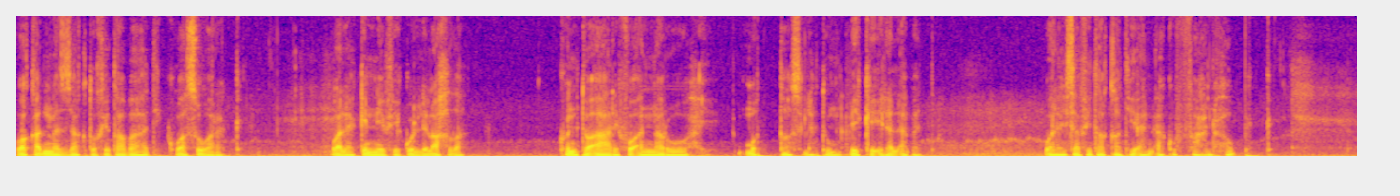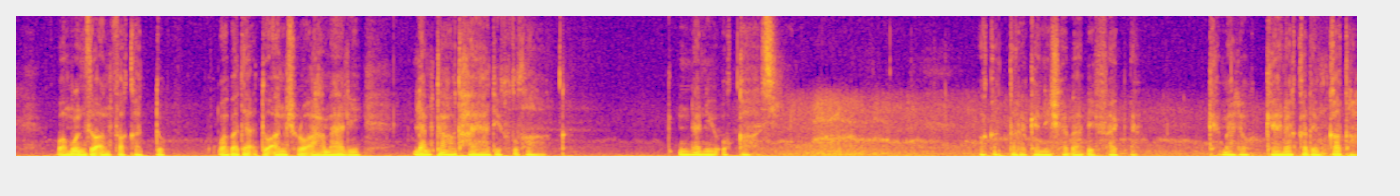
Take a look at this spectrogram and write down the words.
وقد مزقت خطاباتك وصورك. ولكني في كل لحظة كنت أعرف أن روحي متصلة بك إلى الأبد. وليس في طاقتي أن أكف عن حبك. ومنذ أن فقدتك وبدأت أنشر أعمالي لم تعد حياتي تطاق. إنني أقاسي. وقد تركني شبابي فجأة كما لو كان قد انقطع.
